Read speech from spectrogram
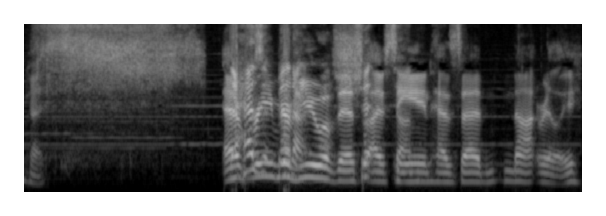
Okay. There every hasn't been a review of this I've ton. seen has said not really.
